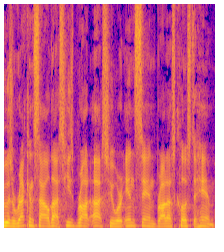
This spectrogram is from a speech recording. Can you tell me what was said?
who has reconciled us. He's brought us who were in sin, brought us close to Him.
